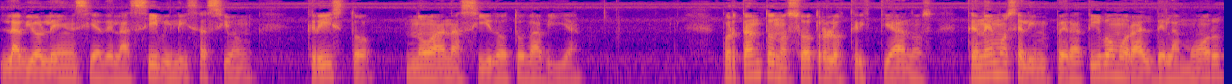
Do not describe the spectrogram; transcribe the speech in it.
la violencia de la civilización, Cristo no ha nacido todavía. Por tanto nosotros los cristianos tenemos el imperativo moral del amor,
